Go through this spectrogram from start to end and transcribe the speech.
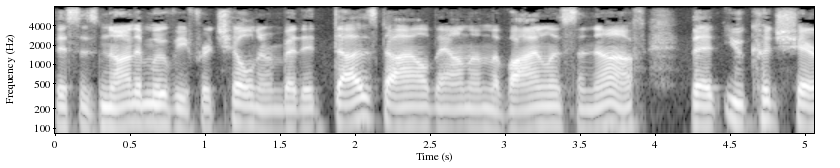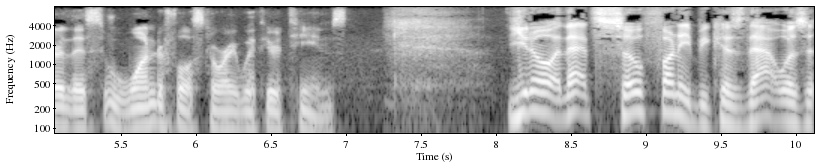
this this is not a movie for children, but it does dial down on the violence enough that you could share this wonderful story with your teens. You know, that's so funny because that was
